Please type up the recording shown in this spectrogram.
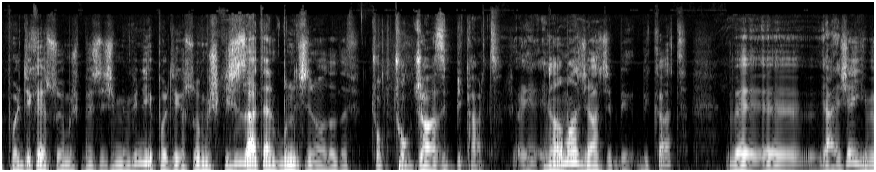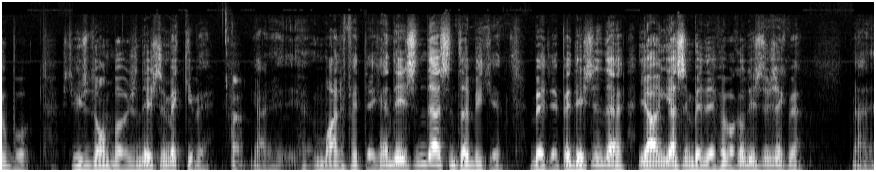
politikaya soymuş birisi için mümkün değil. Politikaya soymuş kişi zaten bunun için oradadır. Çok çok cazip bir kart. E, İnanılmaz cazip bir, bir kart. Ve e, yani şey gibi bu işte %10 barajını değiştirmek gibi. Evet. Yani e, muhalefetteyken değişsin dersin tabii ki. BDP değişsin der. Yarın gelsin BDP bakalım değiştirecek mi? Yani,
